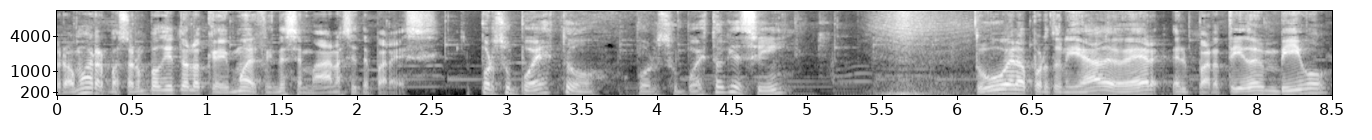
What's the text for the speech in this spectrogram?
Pero vamos a repasar un poquito lo que vimos el fin de semana, si te parece. Por supuesto, por supuesto que sí. Tuve la oportunidad de ver el partido en vivo,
